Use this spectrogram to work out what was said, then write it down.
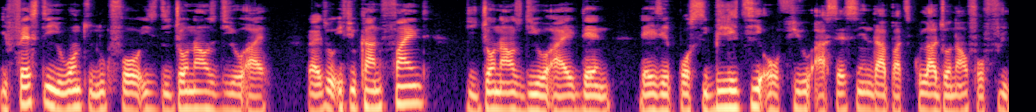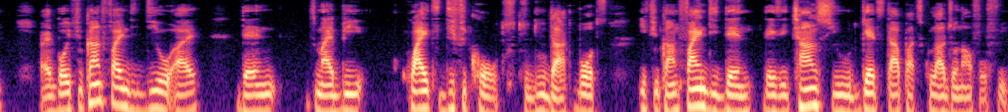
the first thing you want to look for is the journal's DOI, right? So if you can find the journal's DOI, then there is a possibility of you accessing that particular journal for free, right? But if you can't find the DOI, then it might be quite difficult to do that. But if you can find it, then there's a chance you would get that particular journal for free.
